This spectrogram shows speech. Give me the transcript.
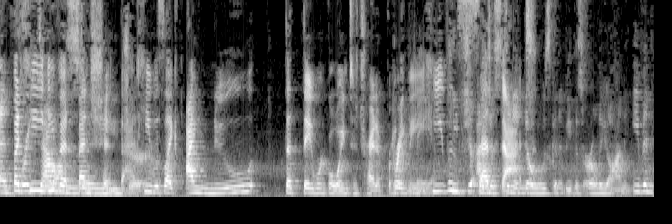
and but he even mentioned that or- he was like, I knew that they were going to try to break, break me. me. He even ju- said I just that. didn't know it was going to be this early on. Even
